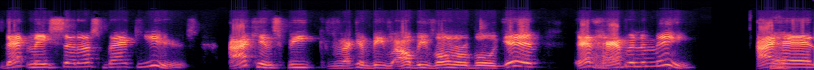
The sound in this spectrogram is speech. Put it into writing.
that may set us back years. I can speak, I can be, I'll be vulnerable again. That happened to me. I yeah. had,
